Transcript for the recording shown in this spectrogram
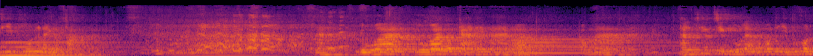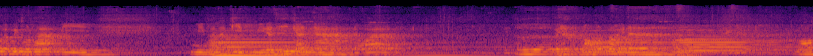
ที่พูดอะไรก็ฟังนะนะรู้ว่ารู้ว่าต้องการให้มาก็ก็มา ทั้งที่จริงรู้แหละว่าบางทีทุกคนก็มีธุระมี มีภารกิจมีหน้าที่การงานแต่ว่า เออไปหาน้องมันหน่อยนะน้อง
